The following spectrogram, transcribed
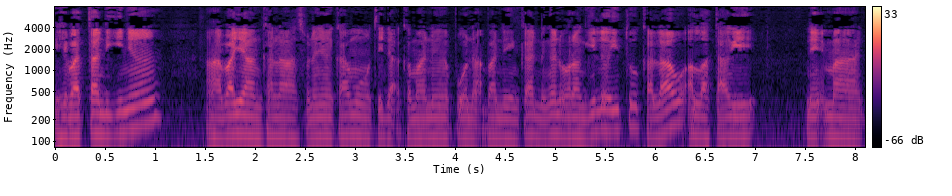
kehebatan dirinya ha, bayangkanlah sebenarnya kamu tidak ke mana pun nak bandingkan dengan orang gila itu kalau Allah tarik nikmat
